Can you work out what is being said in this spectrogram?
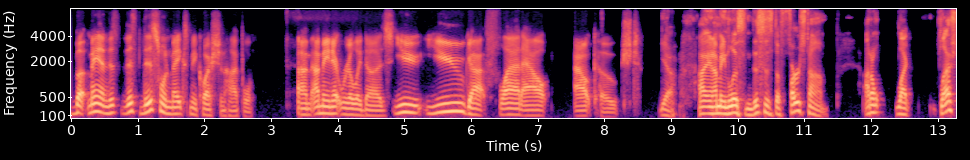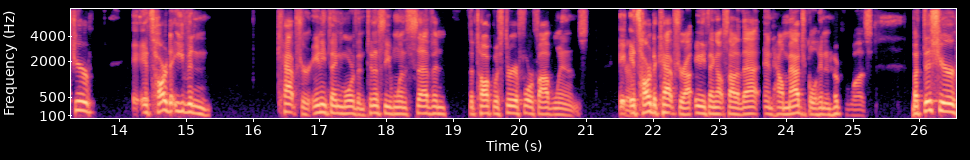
But man, this this this one makes me question Heupel. Um, I mean, it really does. You you got flat out out coached. Yeah, I, and I mean, listen, this is the first time. I don't like last year. It's hard to even capture anything more than Tennessee won seven. The talk was three or four or five wins. Sure. It's hard to capture anything outside of that and how magical Hendon Hooker was. But this year,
